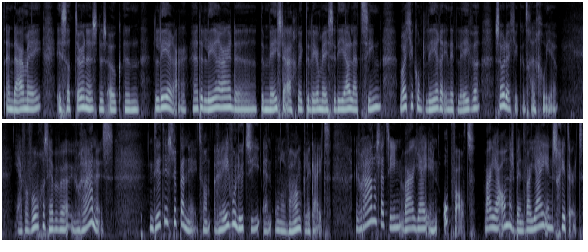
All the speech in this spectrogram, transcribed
En daarmee is Saturnus dus ook een leraar. De leraar, de, de meester eigenlijk, de leermeester die jou laat zien wat je komt leren in dit leven, zodat je kunt gaan groeien. Ja, vervolgens hebben we Uranus. Dit is de planeet van revolutie en onafhankelijkheid. Uranus laat zien waar jij in opvalt, waar jij anders bent, waar jij in schittert.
